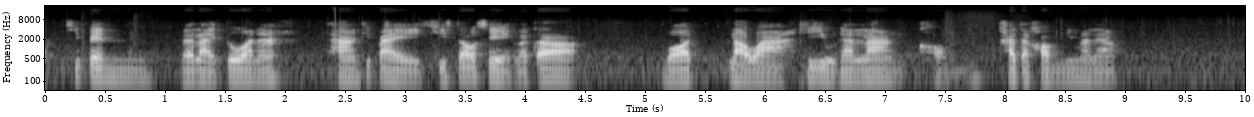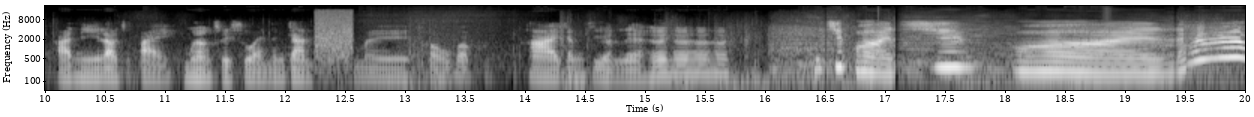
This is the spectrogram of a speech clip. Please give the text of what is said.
สที่เป็นหลาย ๆ ตัวนะ ทางที่ไปคริสตัลเสกแล้วก็บอสลาวาที่อยู่ด้านล่างของคาตาคอมนี้มาแล้วพาร์ทนี้เราจะไปเมืองสวยๆนั้นกันทำไมเขาแบบตายกันเกลื่อนเลย เฮ้ยเฮ้ยเฮ้ยเฮ้ยไม่ชิบหาย ชิบหายแล้ว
